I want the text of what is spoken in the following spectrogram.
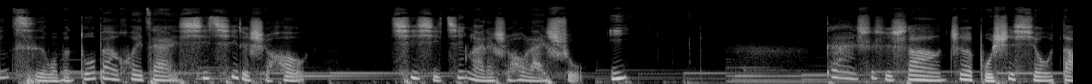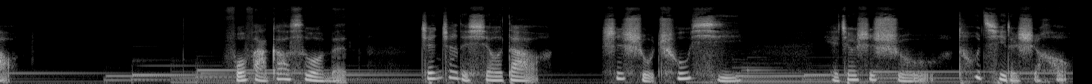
因此我们多半会在吸气的时候，气息进来的时候来数一，但事实上，这不是修道。佛法告诉我们，真正的修道是数出息，也就是数吐气的时候。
